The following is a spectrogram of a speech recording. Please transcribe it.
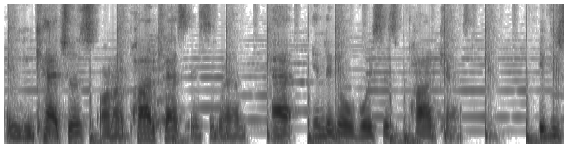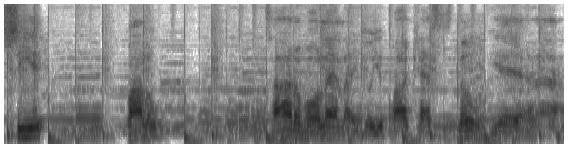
And you can catch us on our podcast Instagram at Indigo Voices Podcast. If you see it, follow it. I'm tired of all that, like, yo, your podcast is dope. Yeah. Ah.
